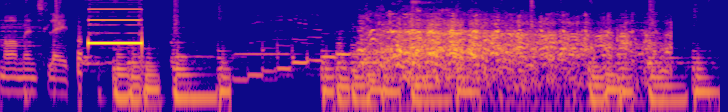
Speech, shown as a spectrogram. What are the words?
moments later.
